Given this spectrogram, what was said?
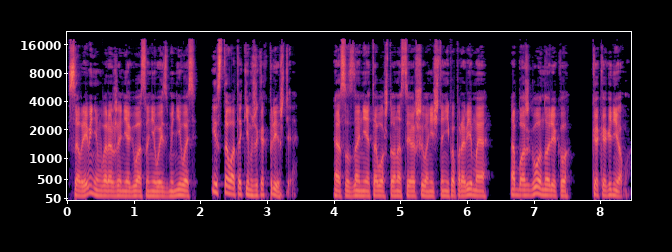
Со временем выражение глаз у него изменилось и стало таким же, как прежде. Осознание того, что она совершила нечто непоправимое, обожгло Норику, как огнем.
